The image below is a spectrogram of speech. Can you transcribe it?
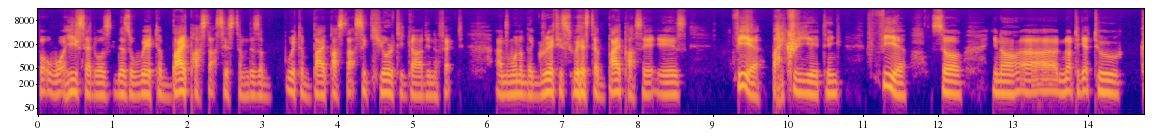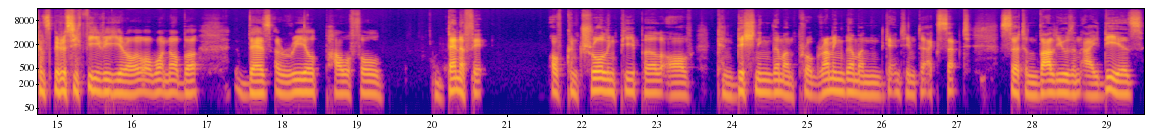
but what he said was there's a way to bypass that system. There's a way to bypass that security guard in effect. And one of the greatest ways to bypass it is fear by creating fear. So, you know, uh, not to get too conspiracy theory here or, or whatnot, but there's a real powerful benefit of controlling people, of conditioning them and programming them and getting them to accept certain values and ideas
